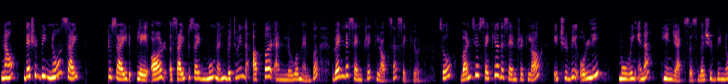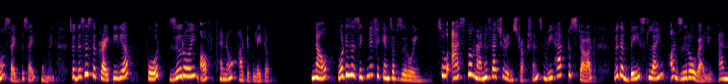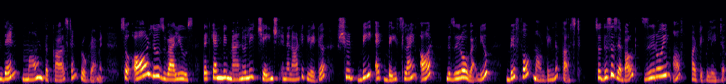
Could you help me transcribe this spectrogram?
Now there should be no side to side play or a side to side movement between the upper and lower member when the centric locks are secured. So once you secure the centric lock, it should be only moving in a hinge axis. There should be no side to side movement. So this is the criteria for zeroing of Hanau articulator. Now, what is the significance of zeroing? So as per manufacturer instructions, we have to start with a baseline or zero value and then mount the cast and program it. So all those values that can be manually changed in an articulator should be at baseline or the zero value before mounting the cast. So this is about zeroing of articulator.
